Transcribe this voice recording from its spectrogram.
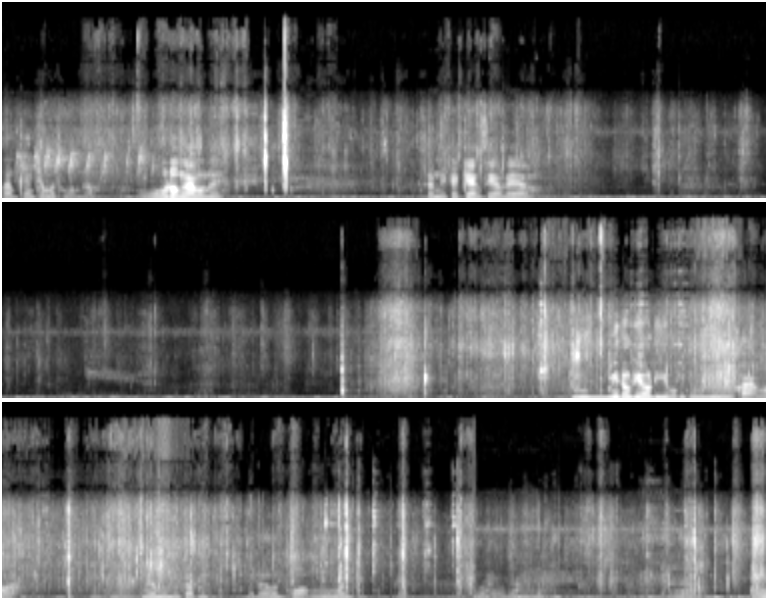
น้ำแกงจะมาถ่วมแล้วโอ้ ดอกงามมากเลยสำนี้ก็แกงแสบแล้ว มันมีดอกเดียวดีบอกพี่จังไม่มีขางวะแน่มันไปกลับปัญหามันพอหมูมันอ๋อ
